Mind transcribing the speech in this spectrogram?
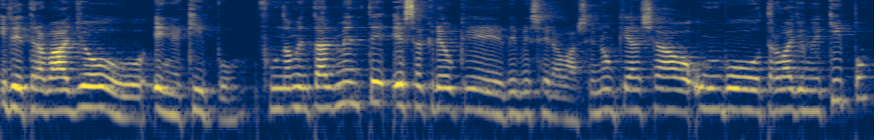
e de traballo en equipo. Fundamentalmente, esa creo que debe ser a base, non? Que haxa un bo traballo en equipo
